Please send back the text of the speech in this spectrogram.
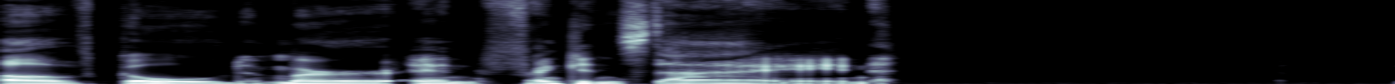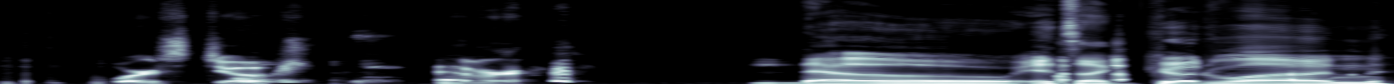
of gold, myrrh, and Frankenstein. Worst joke ever. No, it's a good one.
